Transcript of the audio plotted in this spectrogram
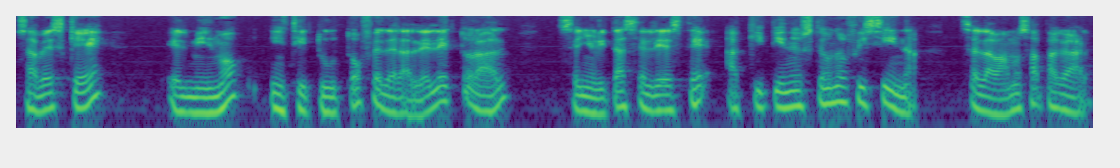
¿Sabes qué? El mismo Instituto Federal Electoral, señorita Celeste, aquí tiene usted una oficina, se la vamos a pagar.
